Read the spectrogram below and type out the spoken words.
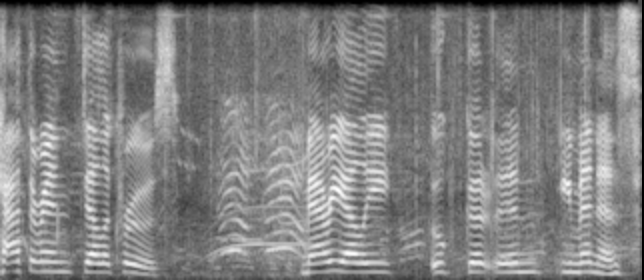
Catherine Dela Cruz. Marielle Ugarin Jimenez.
